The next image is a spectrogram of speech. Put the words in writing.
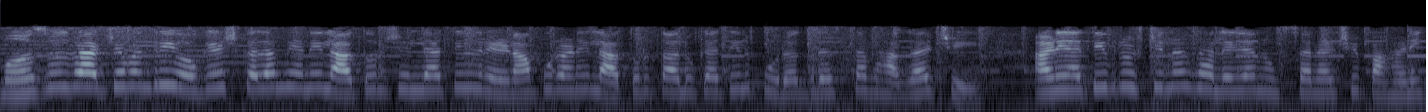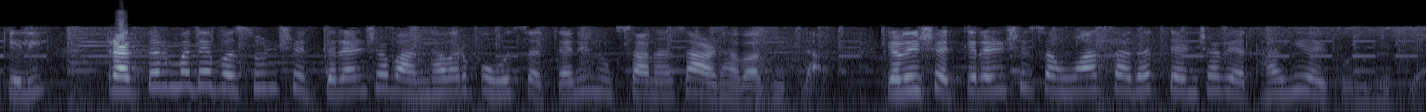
महसूल राज्यमंत्री योगेश कदम यांनी लातूर जिल्ह्यातील रेणापूर आणि लातूर तालुक्यातील पूरग्रस्त भागाची आणि अतिवृष्टीनं झालेल्या नुकसानाची पाहणी केली. ट्रॅक्टरमध्ये बसून शेतकऱ्यांच्या बांधावर पोहोचत त्यांनी नुकसानाचा आढावा घेतला. यावेळी शेतकऱ्यांशी संवाद साधत त्यांच्या व्यथाही ऐकून घेतल्या.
